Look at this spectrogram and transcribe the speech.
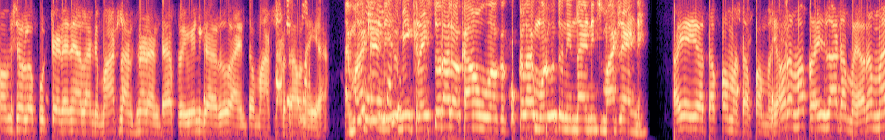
వంశంలో పుట్టాడని అలాంటి మాటలు అంటున్నాడంట ప్రవీణ్ గారు. ఆయనతో మాట్లాడదామనయ్యా మాట్లాడండి మీ క్రైస్తవురాలు ఒక ఒక కుక్కలాగా మొరుగుతుంది ఇందాడి నుంచి మాట్లాడండి. అయ్యయ్యో తప్పమ్మా తప్పమ్మా. ఎవరమ్మా? ప్రైజ్ లాటమ్మా ఎవరమ్మా?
